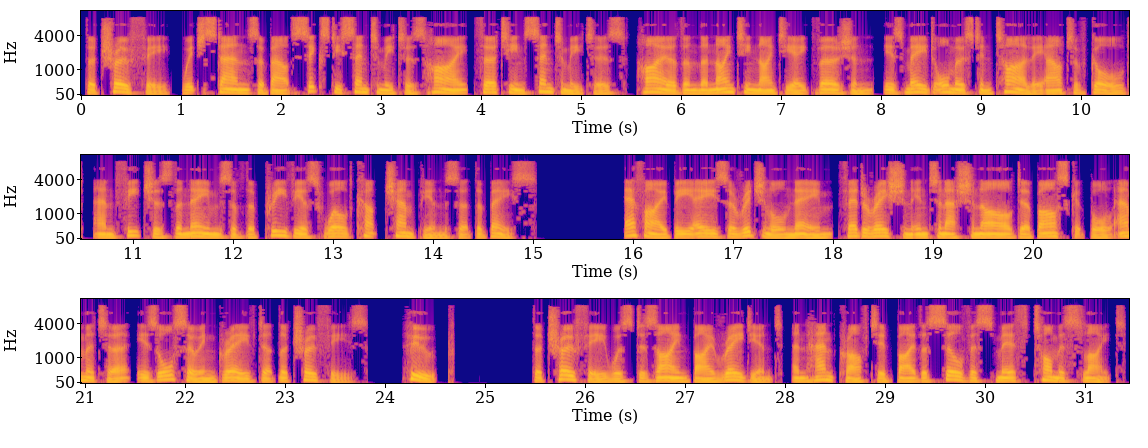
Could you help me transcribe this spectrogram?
The trophy, which stands about 60 cm high 13 cm, higher than the 1998 version, is made almost entirely out of gold, and features the names of the previous World Cup champions at the base. FIBA's original name Fédération Internationale de Basketball Amateur is also engraved at the trophy's hoop the trophy was designed by Radiant, and handcrafted by the silversmith Thomas Lyte.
